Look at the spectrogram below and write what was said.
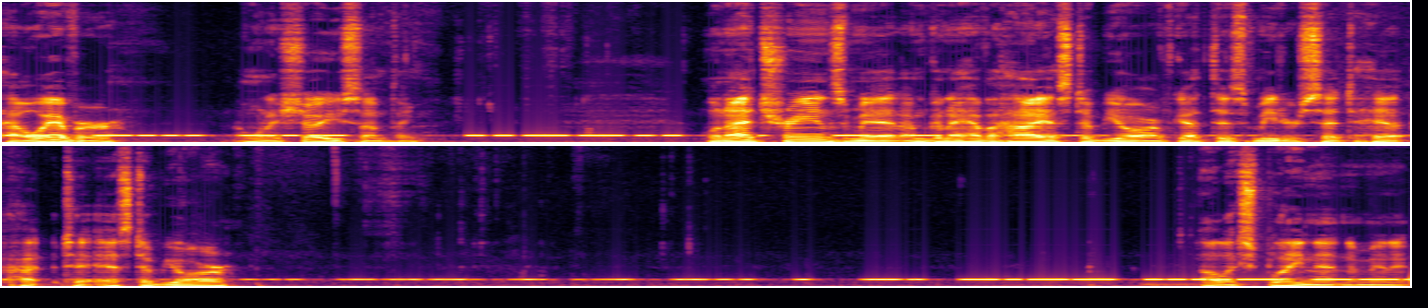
However, I want to show you something. When I transmit, I'm going to have a high SWR. I've got this meter set to, to SWR. I'll explain that in a minute.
